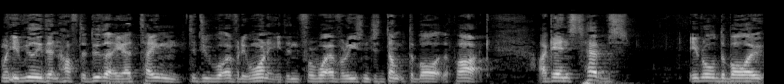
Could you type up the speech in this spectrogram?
when he really didn't have to do that. He had time to do whatever he wanted, and for whatever reason, just dumped the ball at the park. Against Hibs, he rolled the ball out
